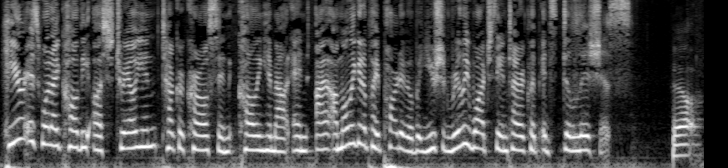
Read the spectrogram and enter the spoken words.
Here is what I call the Australian Tucker Carlson calling him out, and I, I'm only going to play part of it, but you should really watch the entire clip. It's delicious. Now,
